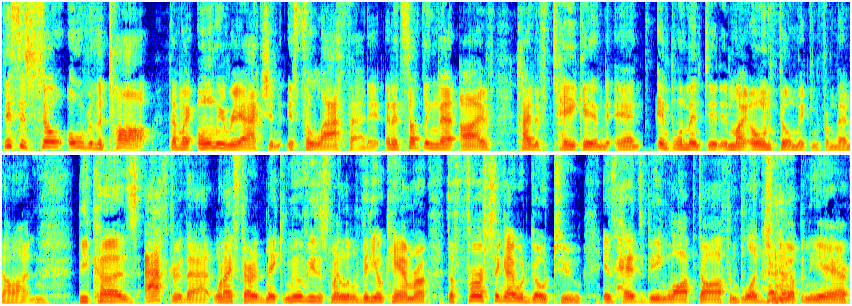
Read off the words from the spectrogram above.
this is so over the top that my only reaction is to laugh at it. And it's something that I've kind of taken and implemented in my own filmmaking from then on. Hmm. Because after that, when I started making movies with my little video camera, the first thing I would go to is heads being lopped off and blood shooting up in the air,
